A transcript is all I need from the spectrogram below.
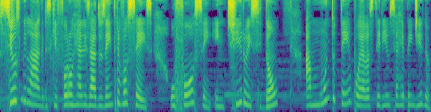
se os milagres que foram realizados entre vocês o fossem em Tiro e Sidom, há muito tempo elas teriam se arrependido,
